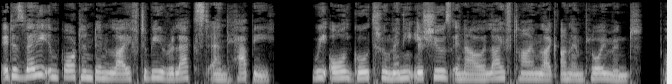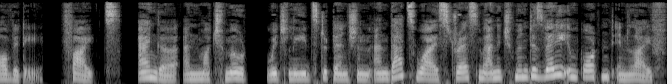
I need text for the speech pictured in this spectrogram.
It is very important in life to be relaxed and happy. We all go through many issues in our lifetime like unemployment, poverty, fights, anger and much more, which leads to tension and that's why stress management is very important in life.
